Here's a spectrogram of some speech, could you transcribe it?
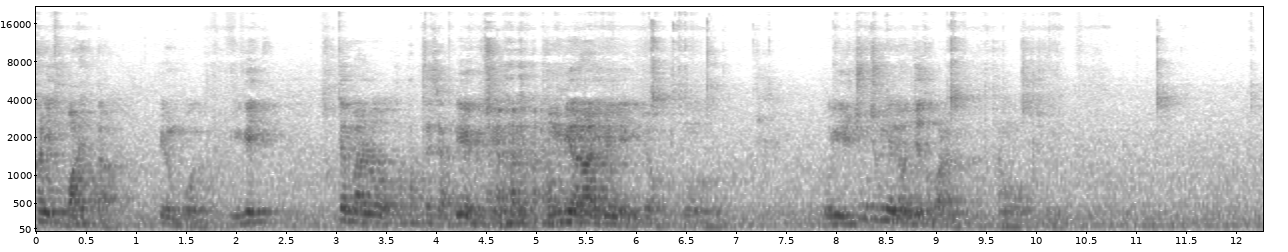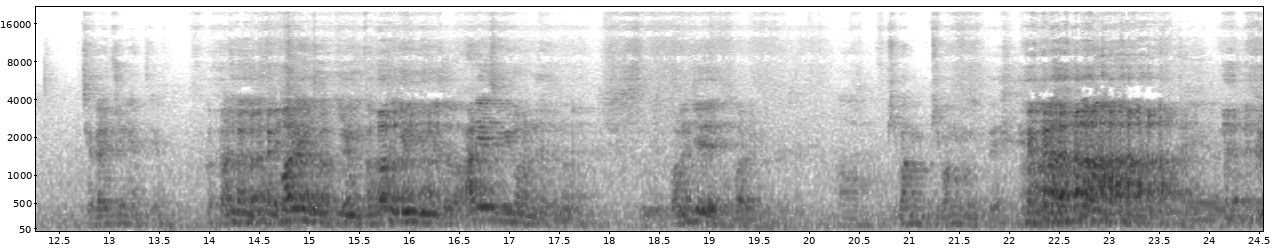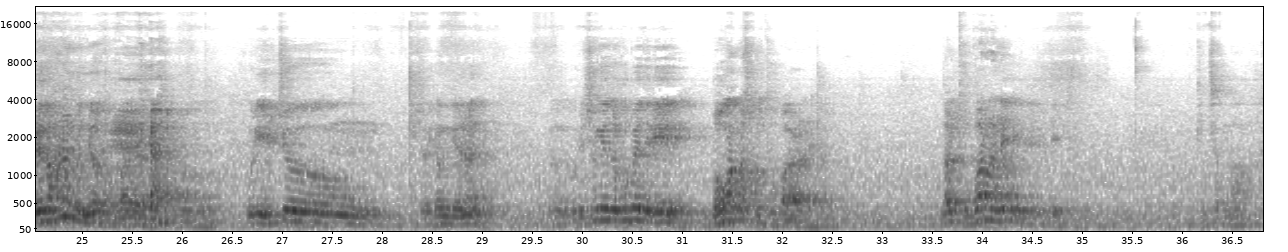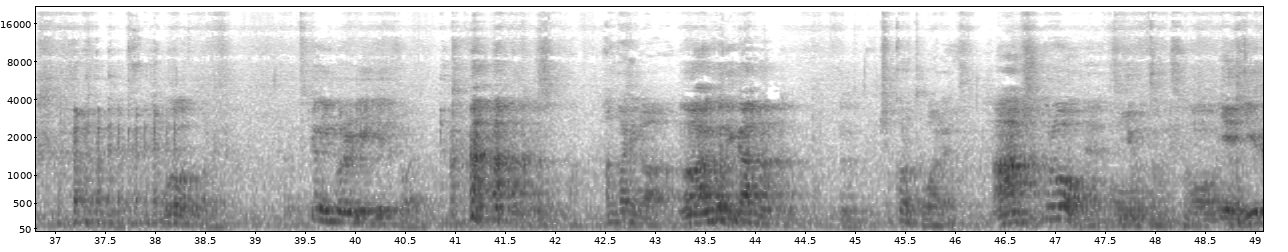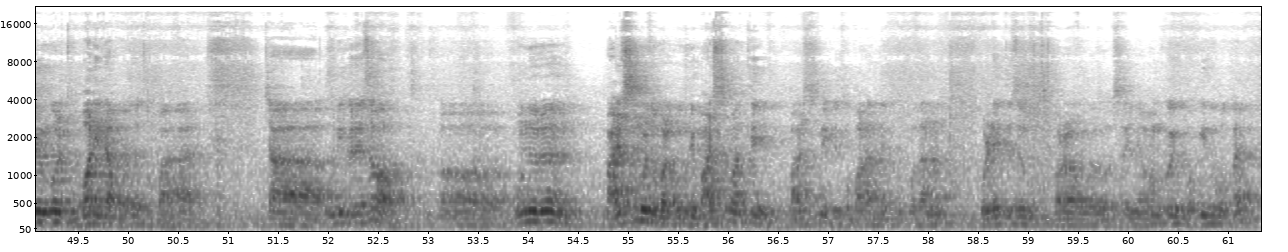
북한이 도발했다. 이런 뭐 이게 속된 말로 뜨자. 예, 그렇지. 덤벼라 이런 얘기죠. 어. 우리 일중 청년이 언제 도발합니까? 장호 청년. 제가 일중이한테요. 아니 도발은 이 도발은 이런 이유에서 아래에서 위로 하는 거잖아. 어, 언제 도발을 합니까? 아 비방 비방용인데. 아, 예. 그래도 하는군요 도발을. 어, 우리 일중 저 형제는 어, 우리 청년들 후배들이 뭐 갖고 자꾸 도발을 해요? 날 도발하네 이럴 때 있죠. 괜찮나? 뭐 도발해? 특정 인물을 얘기해도 좋아요. 한가리가 어 안거리가 축구로 도발해요. 아 축구로 네, 되게 어, 못하면서. 어, 예 이런 걸 도발이라고 하죠 도발. 자 우리 그래서 어, 오늘은 말씀을 도발하고 우리 말씀한테 말씀에게 도발한다는 것보다는 원래 뜻은 뭐라고 써있냐면 한번 거기 뭐 읽어볼까요?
